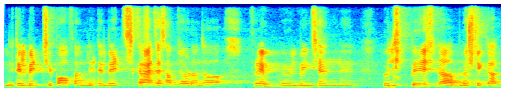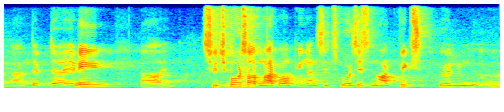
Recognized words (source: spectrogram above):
little bit chip off and little bit scratches observed on the frame we will mention uh, we'll space the blue sticker and if the any uh, switchboards are not working and switchboards is not fixed we'll uh,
